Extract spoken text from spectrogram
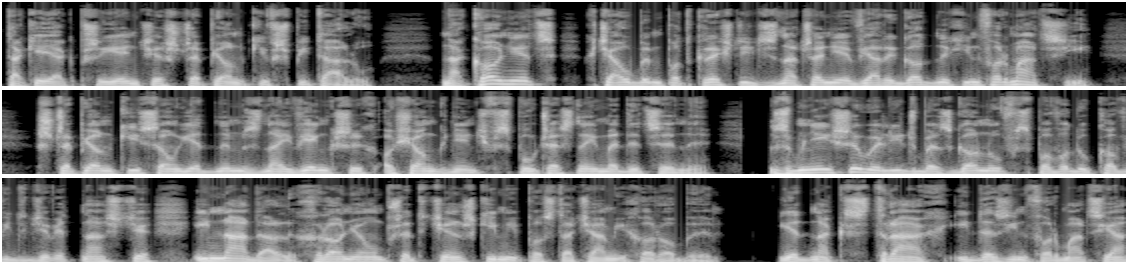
takie jak przyjęcie szczepionki w szpitalu. Na koniec chciałbym podkreślić znaczenie wiarygodnych informacji. Szczepionki są jednym z największych osiągnięć współczesnej medycyny. Zmniejszyły liczbę zgonów z powodu COVID-19 i nadal chronią przed ciężkimi postaciami choroby. Jednak strach i dezinformacja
